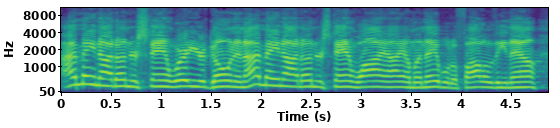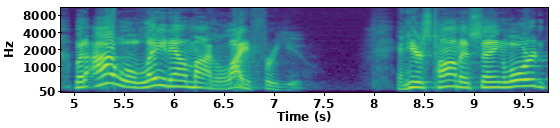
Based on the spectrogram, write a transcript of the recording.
I may not understand where you're going, and I may not understand why I am unable to follow thee now, but I will lay down my life for you. And here's Thomas saying, Lord,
